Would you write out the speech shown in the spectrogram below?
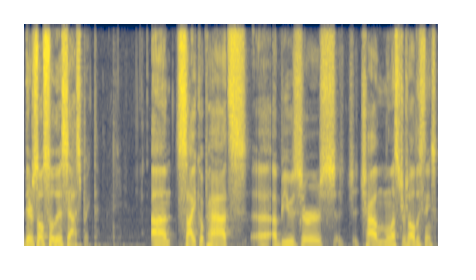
there's also this aspect. Um, psychopaths, uh, abusers, ch- child molesters, all these things.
